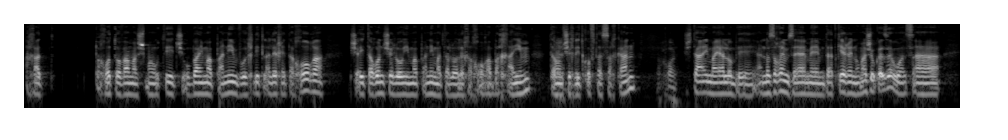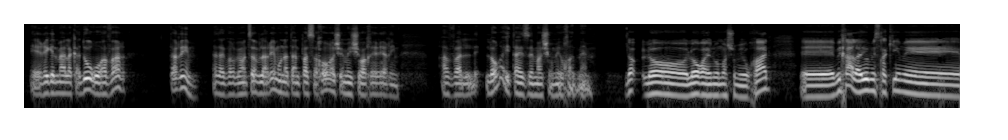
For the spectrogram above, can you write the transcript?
אחת פחות טובה משמעותית, שהוא בא עם הפנים והוא החליט ללכת אחורה, כשהיתרון שלו עם הפנים אתה לא הולך אחורה בחיים, אתה כן. ממשיך לתקוף את השחקן. נכון. שתיים היה לו, ב... אני לא זוכר אם זה היה מעמדת קרן או משהו כזה, הוא עשה אה, רגל מעל הכדור, הוא עבר, תרים, אתה כבר במצב להרים, הוא נתן פס אחורה שמישהו אחר ירים. אבל לא ראית איזה משהו מיוחד מהם. לא, לא, לא ראינו משהו מיוחד. אה, בכלל, היו משחקים אה,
